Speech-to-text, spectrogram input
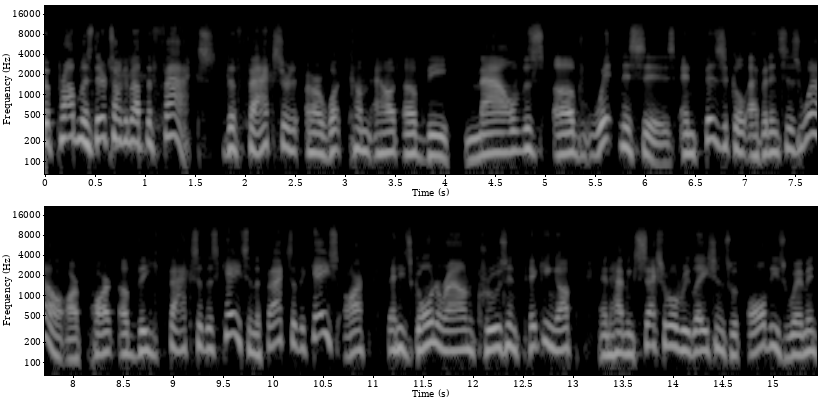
the problem is they're talking about the facts. The facts are, are what come out of the mouths of witnesses and physical evidence as well are part of the facts of this case. And the facts of the case are that he's going around cruising, picking up and having sexual relations with all these women.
